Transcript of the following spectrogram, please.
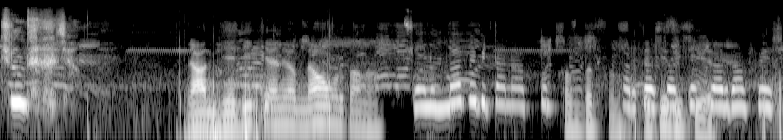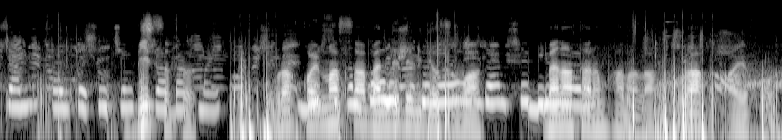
Çıldıracağım. Ya 7 yeniyorum ne olur bana. Sonunda da bir tane attım. Kızdırsın. Arkadaşlar 8-2. tekrardan facecam kalitesi için 1-0. kusura bakmayın. Burak koymazsa bende de videosu var. Ben atarım kanala. Burak ayıp ol.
